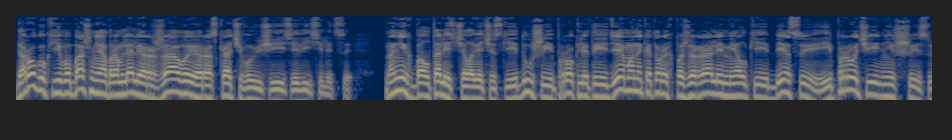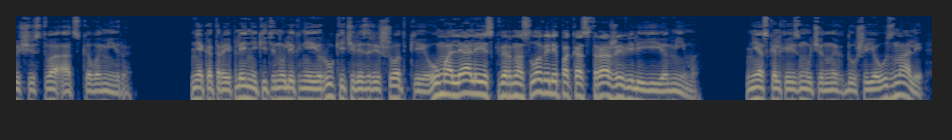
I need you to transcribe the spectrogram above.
Дорогу к его башне обрамляли ржавые, раскачивающиеся виселицы. На них болтались человеческие души и проклятые демоны, которых пожирали мелкие бесы и прочие низшие существа адского мира. Некоторые пленники тянули к ней руки через решетки, умоляли и сквернословили, пока стражи вели ее мимо. Несколько измученных душ ее узнали —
